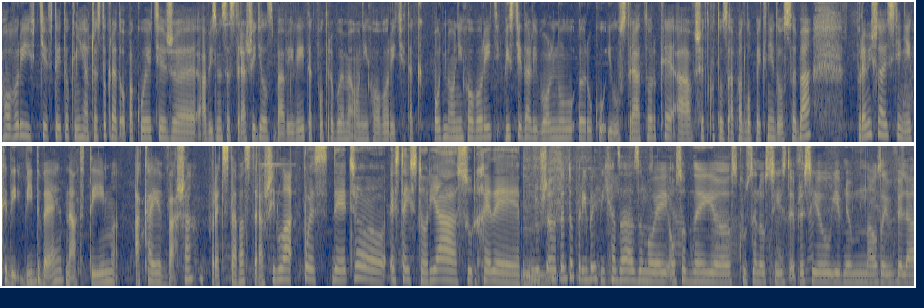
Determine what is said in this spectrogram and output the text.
Hovoríte v tejto knihe a častokrát opakujete, že aby sme sa strašidel zbavili, tak potrebujeme o nich hovoriť. Tak poďme o nich hovoriť. Vy ste dali voľnú ruku ilustrátorke a všetko to zapadlo pekne do seba. Premýšľali ste niekedy vy dve nad tým, aká je vaša predstava strašidla? Pues de hecho esta historia surge de... Už eh, tento príbeh vychádza z mojej osobnej uh, skúsenosti s depresiou. Je v ňom naozaj veľa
